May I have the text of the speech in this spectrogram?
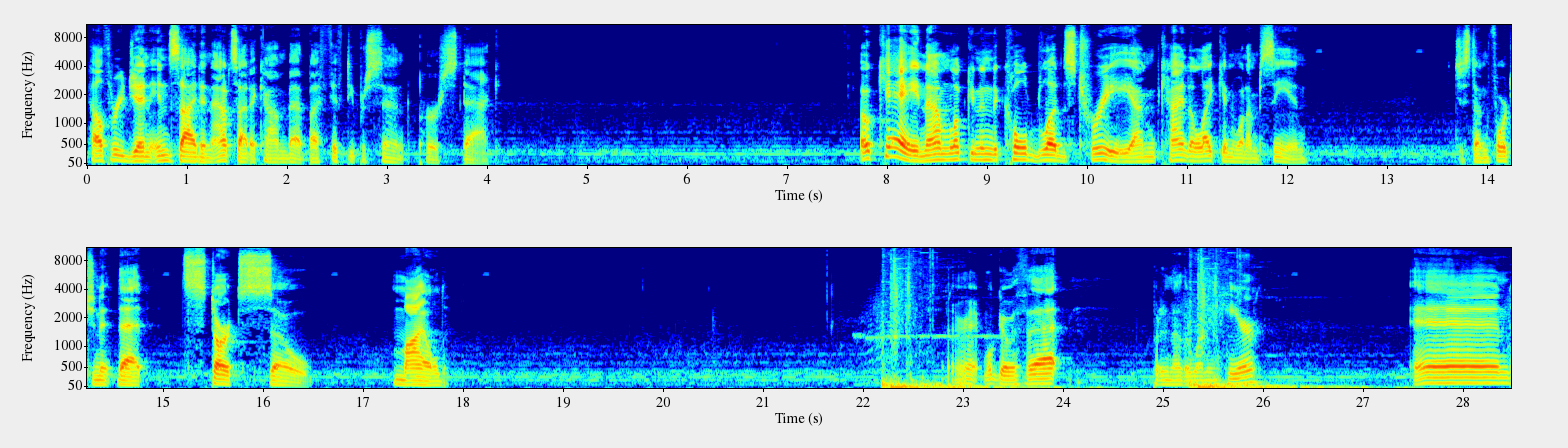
Health regen inside and outside of combat by 50% per stack. Okay, now I'm looking into Cold Blood's tree. I'm kind of liking what I'm seeing. Just unfortunate that starts so mild. Alright, we'll go with that. Put another one in here. And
